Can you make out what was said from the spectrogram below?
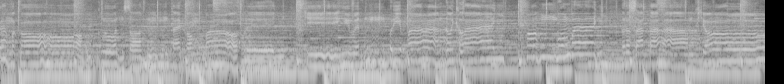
កម្មករខ្លួ នសតតែកុំបោព្រេងជីវិតប្រៀបបានដូចខ្លែងហោះវងវែងរសាត់តាមខ្យល់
